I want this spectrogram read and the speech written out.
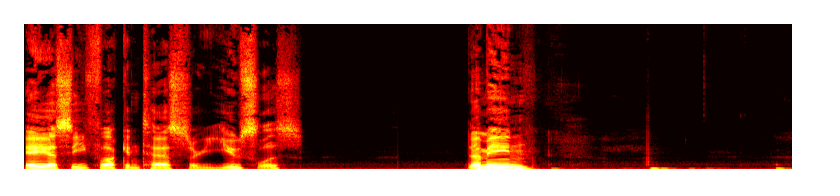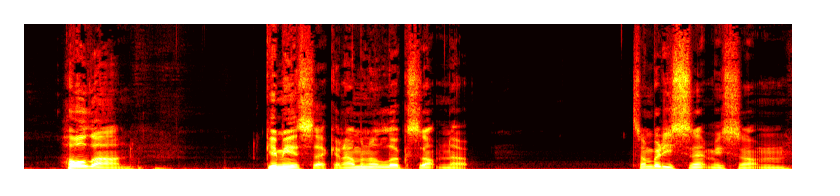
ASE fucking tests are useless. I mean, hold on. Give me a second. I'm going to look something up. Somebody sent me something.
